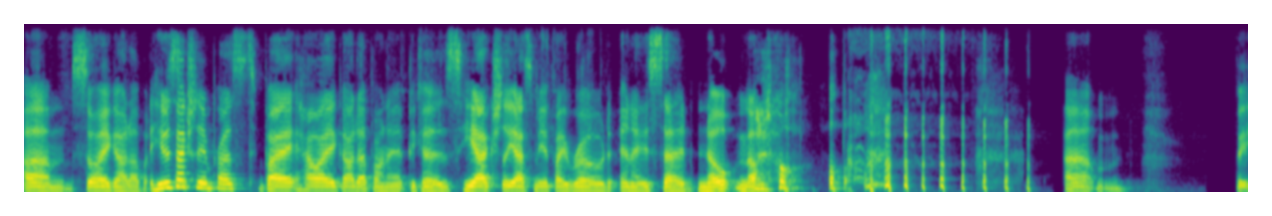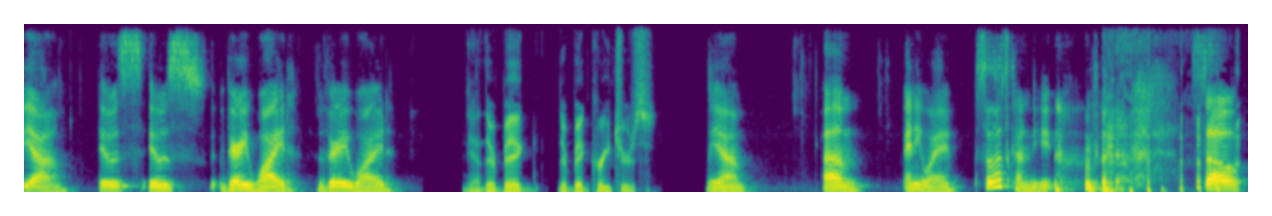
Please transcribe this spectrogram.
Um, so I got up. He was actually impressed by how I got up on it because he actually asked me if I rode, and I said, nope, not at all. Um, but yeah, it was it was very wide, very wide. Yeah, they're big. They're big creatures. Yeah. Um, anyway, so that's kind of neat. So,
